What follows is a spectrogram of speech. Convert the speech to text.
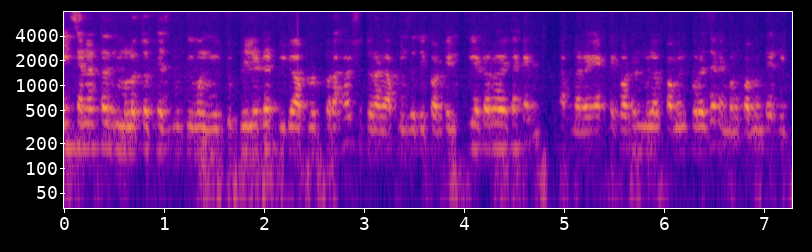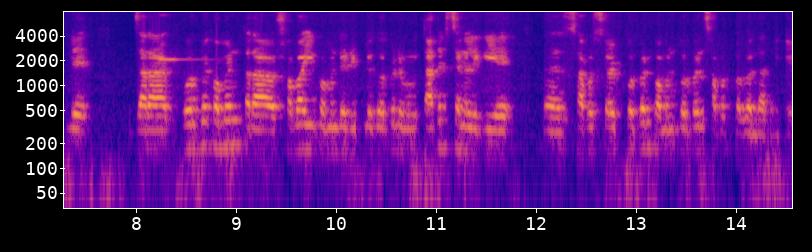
এই চ্যানেলটা মূলত ফেসবুক এবং ইউটিউব রিলেটেড ভিডিও আপলোড করা হয়, সুতরাং আপনি যদি কন্টেন্ট ক্রিয়েটর হয়ে থাকেন, আপনারা একটা কন্টেন্টমূলক কমেন্ট করে যান এবং কমেন্টের রিপ্লে যারা করবে কমেন্ট তারা সবাই কমেন্টে রিপ্লাই করবেন এবং তাদের চ্যানেলে গিয়ে সাবস্ক্রাইব করবেন কমেন্ট করবেন সাপোর্ট করবেন তাদেরকে।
